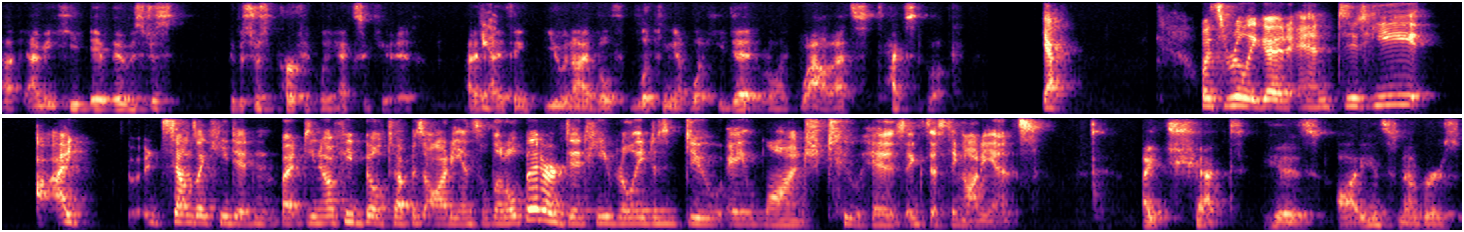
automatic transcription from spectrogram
uh, I mean, he it, it was just it was just perfectly executed. I, Yeah. I think you and I both looking at what he did, we're like, wow, that's textbook. What's really good. And did he I it sounds like he didn't, but do you know if he built up his audience a little bit or did he really just do a launch to his existing audience? I checked his audience numbers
